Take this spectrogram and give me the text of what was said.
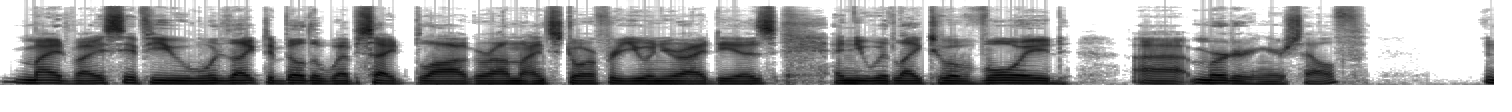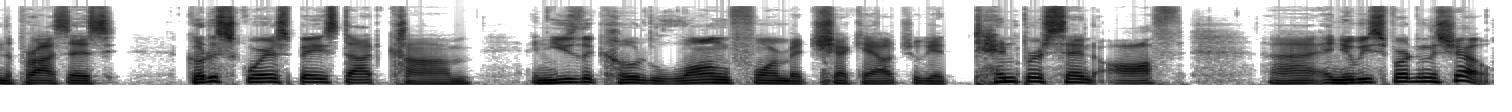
my advice if you would like to build a website, blog, or online store for you and your ideas, and you would like to avoid uh, murdering yourself in the process, go to squarespace.com and use the code LONGFORM at checkout. You'll get 10% off uh, and you'll be supporting the show,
